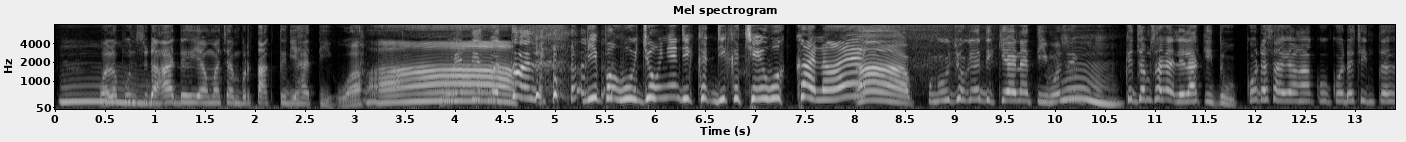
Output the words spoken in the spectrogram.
Hmm. Walaupun sudah ada yang macam bertakta di hati. Wah. Ah. Puitis betul. Di penghujungnya dike, dikecewakan lah eh. Ah, penghujungnya dikhianati. Maksudnya Hmm. kejam sangat lelaki tu. Kau dah sayang aku, kau dah cinta.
